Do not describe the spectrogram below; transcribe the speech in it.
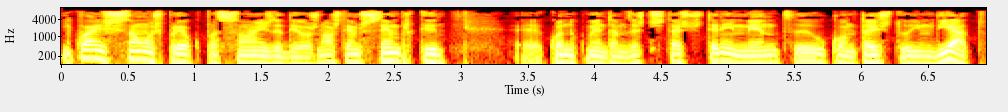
E quais são as preocupações de Deus? Nós temos sempre que, eh, quando comentamos estes textos, ter em mente o contexto imediato.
